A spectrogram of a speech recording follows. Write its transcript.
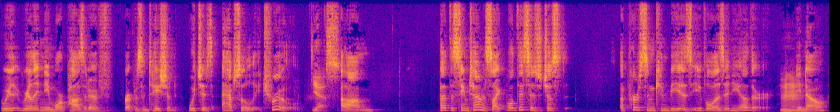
we really need more positive representation, which is absolutely true. yes. But at the same time, it's like, well, this is just a person can be as evil as any other. You know,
